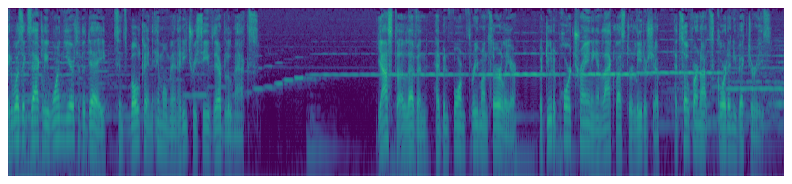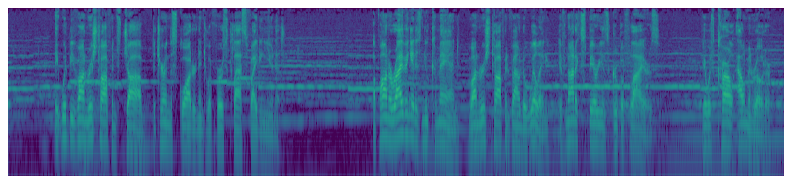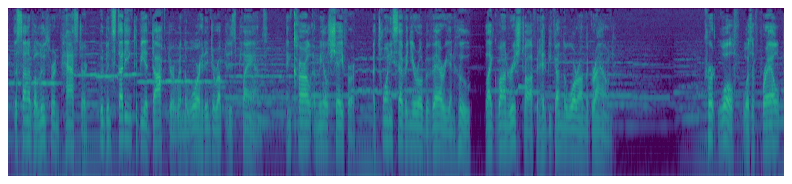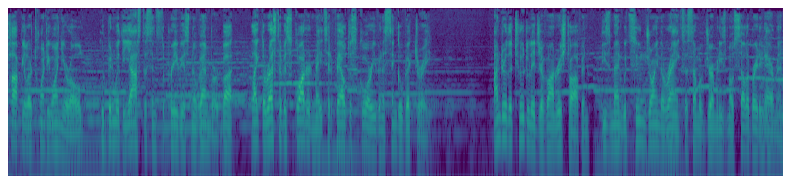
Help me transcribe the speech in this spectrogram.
It was exactly one year to the day since Boelcke and Immelmann had each received their Blue Max. Jasta 11 had been formed three months earlier, but due to poor training and lackluster leadership, had so far not scored any victories. It would be von Richthofen's job to turn the squadron into a first-class fighting unit. Upon arriving at his new command, von Richthofen found a willing, if not experienced, group of flyers. There was Karl Allmenröder, the son of a Lutheran pastor who'd been studying to be a doctor when the war had interrupted his plans, and Karl Emil Schaefer, a 27-year-old Bavarian who, like von Richthofen, had begun the war on the ground. Kurt Wolff was a frail, popular 21-year-old who'd been with the Jasta since the previous November, but, like the rest of his squadron mates, had failed to score even a single victory. Under the tutelage of von Richthofen, these men would soon join the ranks of some of Germany's most celebrated airmen.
